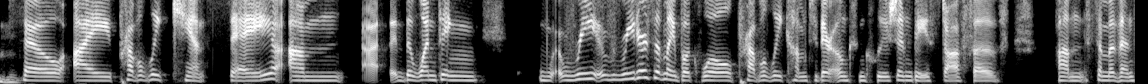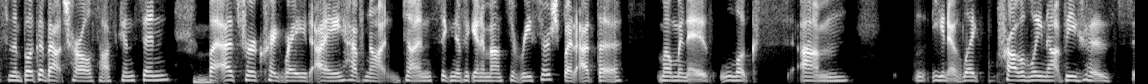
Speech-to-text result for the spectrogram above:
Mm-hmm. So I probably can't say. Um, uh, the one thing re- readers of my book will probably come to their own conclusion based off of um, some events in the book about Charles Hoskinson. Mm-hmm. But as for Craig Wright, I have not done significant amounts of research, but at the moment, it looks. Um, you know, like probably not because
